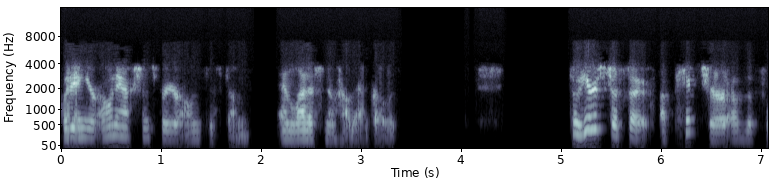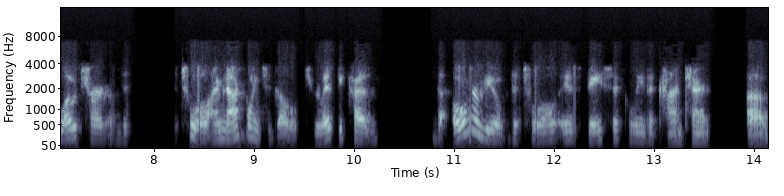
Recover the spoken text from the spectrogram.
Put in your own actions for your own system and let us know how that goes. So here's just a, a picture of the flow chart of the tool. I'm not going to go through it because the overview of the tool is basically the content of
